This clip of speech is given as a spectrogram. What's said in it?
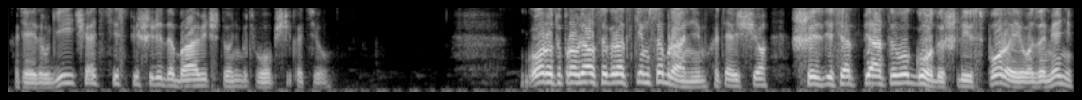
хотя и другие части спешили добавить что-нибудь в общий котел. Город управлялся городским собранием, хотя еще с 65-го года шли споры о его замене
